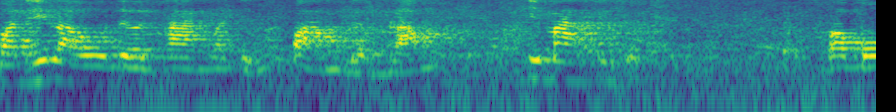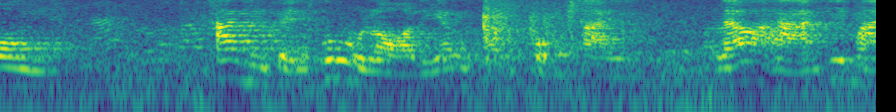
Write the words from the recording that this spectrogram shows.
วันนี้เราเดินทางมาถึงความเหลื่อมล้ำที่มากที่สุด ประมงท่านเป็นผู้หล่อเลี้ยงสังคมไทย แล้วอาหารที่มา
